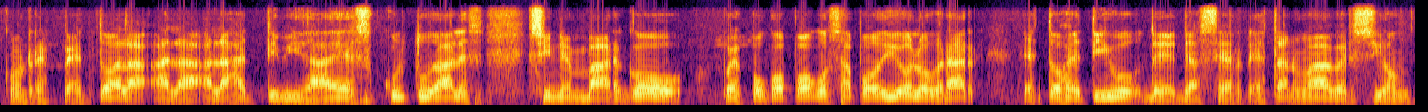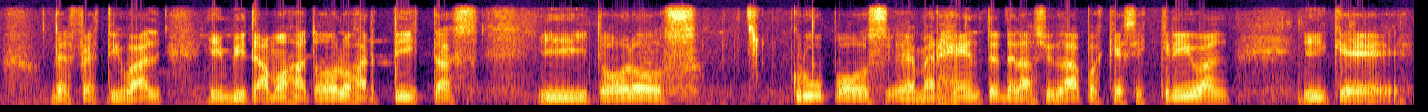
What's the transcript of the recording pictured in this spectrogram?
con respecto a, a las actividades culturales, sin embargo, pues poco a poco se ha podido lograr este objetivo de, hacer esta nueva versión del festival. Invitamos a todos los artistas y todos los grupos emergentes de la ciudad pues que se inscriban y que,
